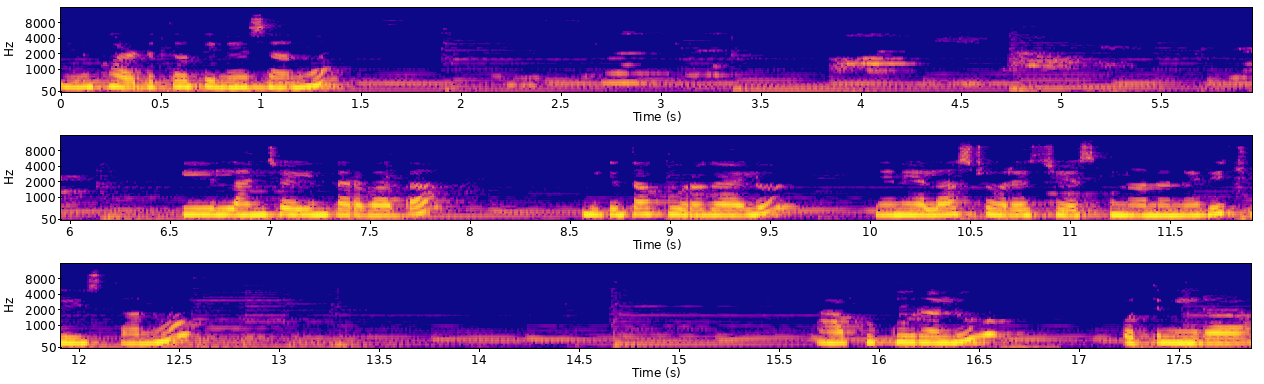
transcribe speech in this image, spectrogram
నేను కర్డ్తో తినేసాను. ఈ లంచ్ అయిన తర్వాత మిగతా కూరగాయలు నేను ఎలా స్టోరేజ్ చేసుకున్నాను అనేది చూపిస్తాను ఆకుకూరలు కొత్తిమీర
